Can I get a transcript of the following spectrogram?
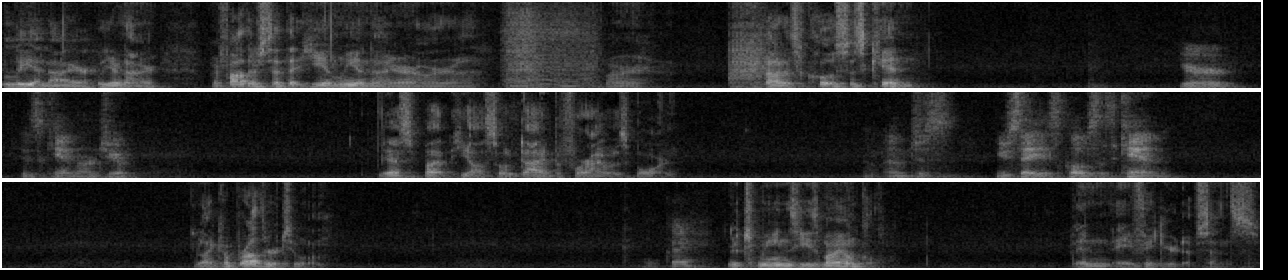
Leonire. Leonire. My father said that he and Leonire are uh, are about as close as kin. You're his kin, aren't you? Yes, but he also died before I was born. I'm just. You say his closest kin. Like a brother to him, Okay. which means he's my uncle. In a figurative sense.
